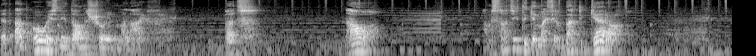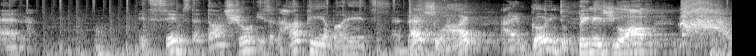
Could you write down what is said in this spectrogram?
that I'd always need Don Show in my life. But now I'm starting to get myself back together. And it seems that Don Show isn't happy about it. And that's why I am going to finish you off now!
